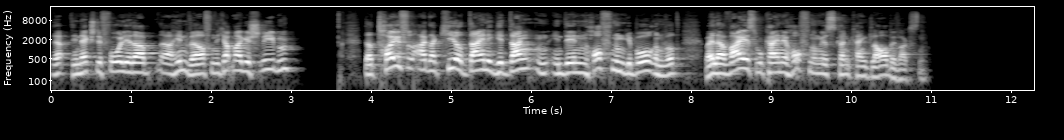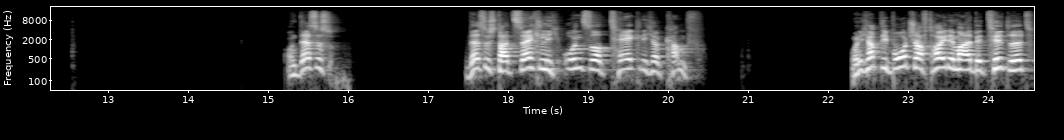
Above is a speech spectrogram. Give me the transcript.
ja, die nächste Folie da äh, hinwerfen. Ich habe mal geschrieben, der Teufel attackiert deine Gedanken, in denen Hoffnung geboren wird, weil er weiß, wo keine Hoffnung ist, kann kein Glaube wachsen. Und das ist, das ist tatsächlich unser täglicher Kampf. Und ich habe die Botschaft heute mal betitelt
